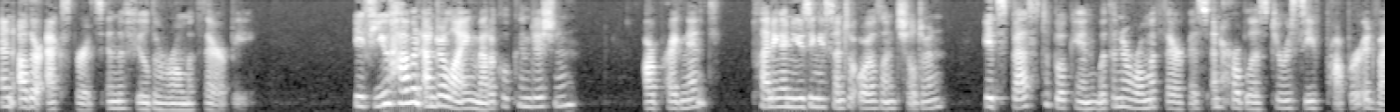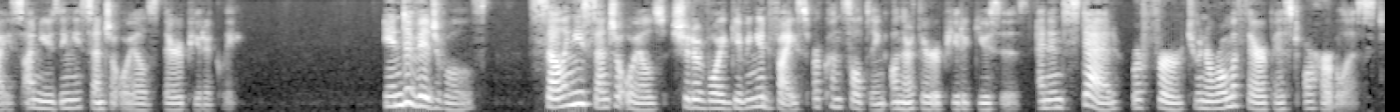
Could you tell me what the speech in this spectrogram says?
and other experts in the field of aromatherapy. If you have an underlying medical condition, are pregnant, planning on using essential oils on children, it's best to book in with an aromatherapist and herbalist to receive proper advice on using essential oils therapeutically. Individuals selling essential oils should avoid giving advice or consulting on their therapeutic uses and instead refer to an aromatherapist or herbalist.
